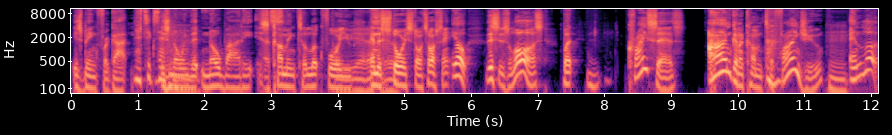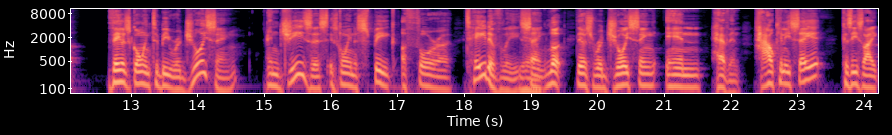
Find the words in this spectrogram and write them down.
is being forgotten. That's exactly. Is knowing that nobody is That's- coming to look for you. you, yeah, and the good. story starts off saying, yo, this is lost. But Christ says, I'm going to come to Uh-huh. find you. Hmm. And look, there's going to be rejoicing, and Jesus is going to speak authoritatively, Yeah. saying, Look, there's rejoicing in heaven. How can he say it? Because he's like,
